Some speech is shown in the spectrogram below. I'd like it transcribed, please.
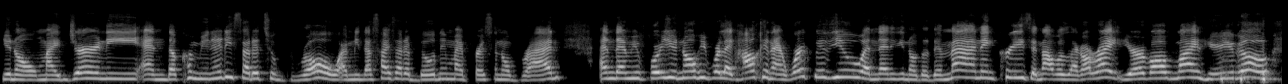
you know my journey and the community started to grow. I mean that's how i started building my personal brand. And then before you know people were like how can i work with you? And then you know the demand increased and i was like all right you're above mine. Here you go.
